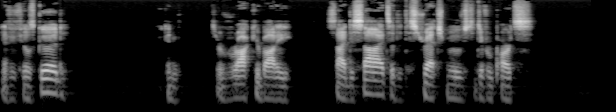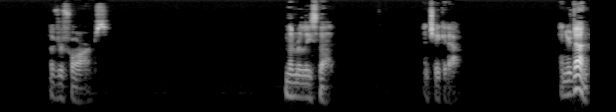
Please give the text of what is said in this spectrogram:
If it feels good, you can sort of rock your body side to side so that the stretch moves to different parts of your forearms. And then release that and shake it out and you're done.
